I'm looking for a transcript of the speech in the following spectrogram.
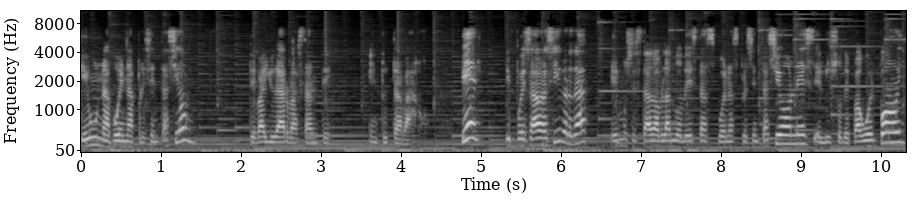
que una buena presentación te va a ayudar bastante en tu trabajo. Bien, y pues ahora sí, ¿verdad? Hemos estado hablando de estas buenas presentaciones, el uso de PowerPoint,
